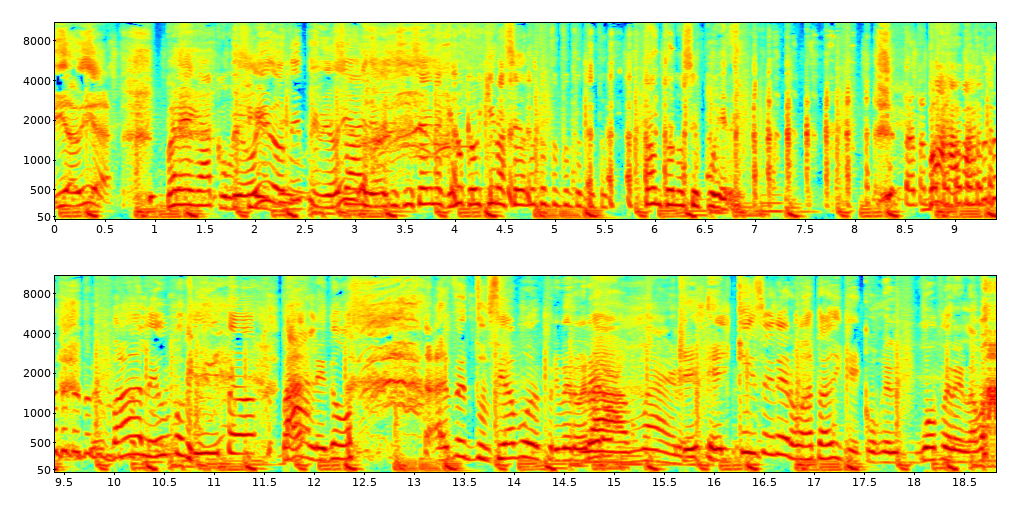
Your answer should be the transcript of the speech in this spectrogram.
Día a día. Brega consciente. oído, Titi, de oído. ¿Sabes? A veces vaina que no, que hoy quiero hacer. ta, ta, ta, ta, ta, ta, Tanto no se puede. Baja. Vale, un poquito. Vale, dos. A ese entusiasmo del primero de enero. La madre. Que el 15 de enero vas a estar que con el Whopper en la mano.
